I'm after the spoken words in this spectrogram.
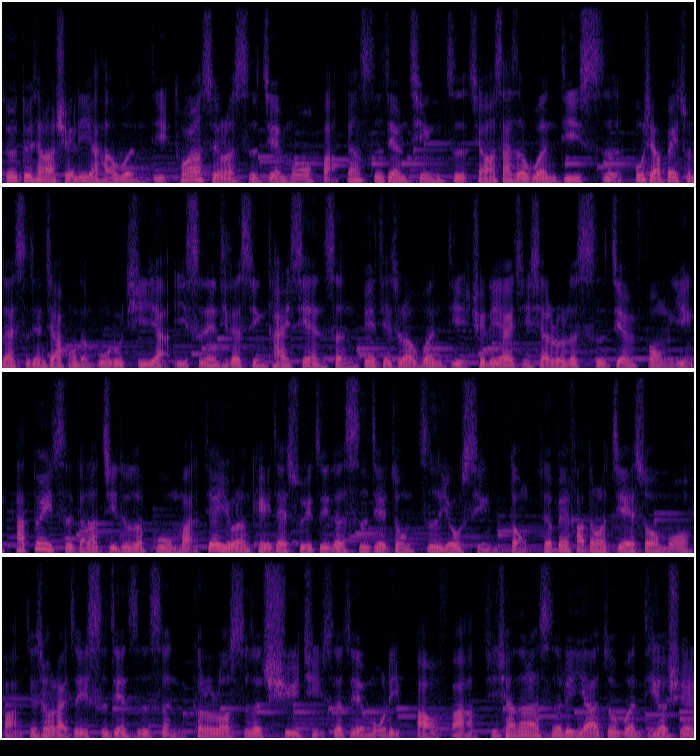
最后对上了雪莉亚和温迪，同样使用了时间魔法，将时间停止。想要杀死温迪时，碰巧被存在时间夹缝的乌鲁提亚以思念体的形态现身，并解除了温迪、雪莉亚以及。陷入了时间封印，他对此感到极度的不满。既然有人可以在属于自己的世界中自由行动，随后便发动了接受魔法，接受来自于时间之神克洛洛斯的躯体，使得自己的魔力爆发。其强大的实力压住温迪和雪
